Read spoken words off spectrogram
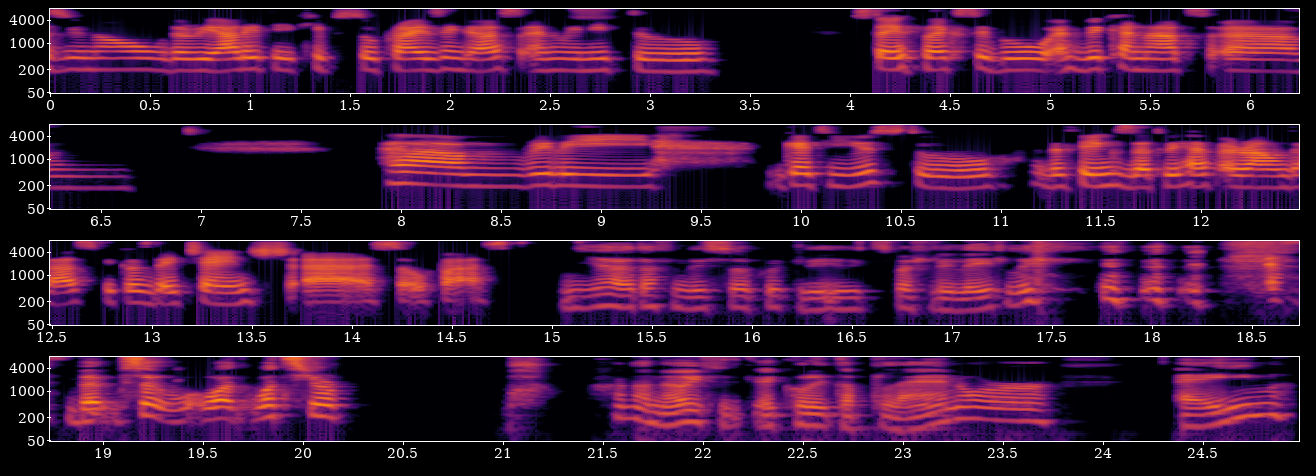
as you know, the reality keeps surprising us, and we need to stay flexible and we cannot um, um, really get used to the things that we have around us because they change uh, so fast. Yeah, definitely so quickly, especially lately. But so, what what's your? I don't know if I call it a plan or aim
